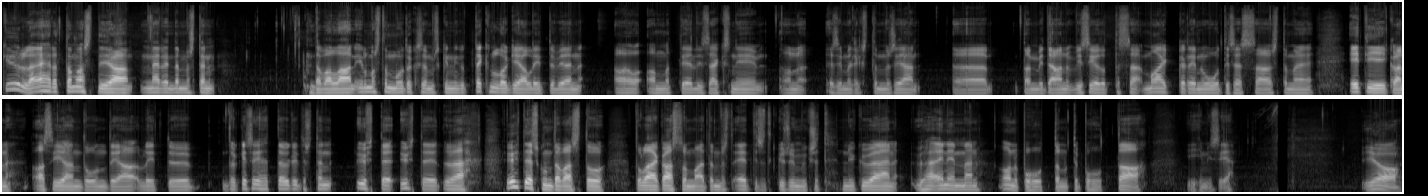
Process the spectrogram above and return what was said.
Kyllä, ehdottomasti ja näiden tämmöisten tavallaan ilmastonmuutoksen myöskin niin teknologiaan liittyvien ammattien lisäksi niin on esimerkiksi tämmöisiä, tai mitä on visioitu tässä Maikkarin uutisessa, jos tämmöinen etiikan asiantuntija liittyy toki siihen, että yritysten yhte, yhte, äh, yhteiskuntavastuu tulee kasvamaan, tämmöiset eettiset kysymykset nykyään yhä enemmän on puhuttanut ja puhuttaa ihmisiä. Joo,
